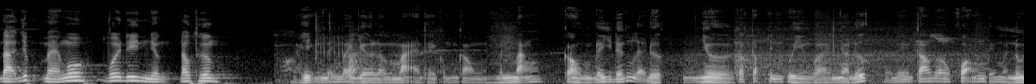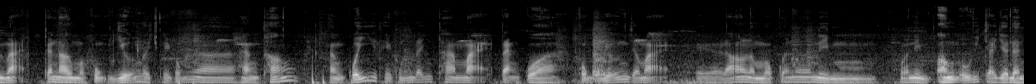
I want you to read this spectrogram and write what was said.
đã giúp mẹ Ngô vơi đi những đau thương. Hiện đến bây giờ là mẹ thì cũng còn minh mẫn, còn đi đứng lại được nhờ các cấp chính quyền và nhà nước để có cái khoản để mà nuôi mẹ. Cái nơi mà phụng dưỡng là thì cũng à, hàng tháng, hàng quý thì cũng đến thăm mẹ, tặng quà phụng dưỡng cho mẹ. Thì đó là một cái niềm và niềm ân ủi cho gia đình.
